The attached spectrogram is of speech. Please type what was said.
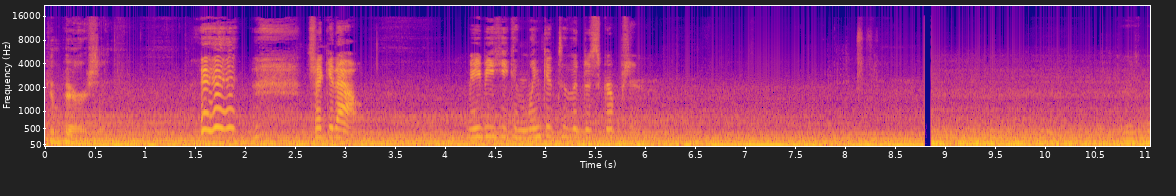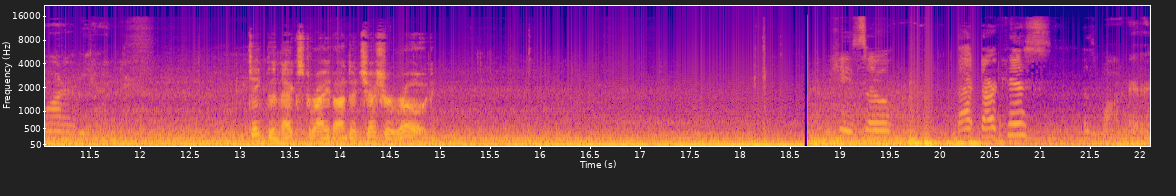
comparison. Check it out. Maybe he can link it to the description. There's water behind there. Take the next right onto Cheshire Road. Okay, so that darkness is water.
